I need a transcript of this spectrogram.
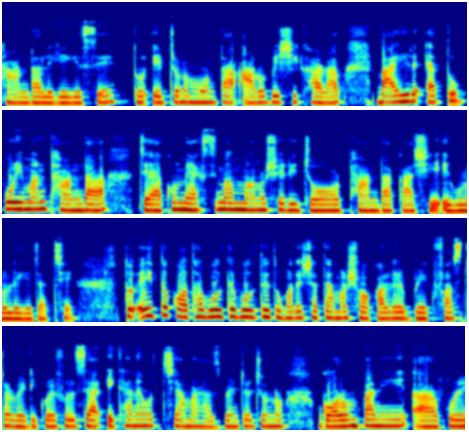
ঠান্ডা লেগে গেছে। তো এর জন্য মনটা আরও বেশি খারাপ। বাইরে এত পরিমাণ ঠান্ডা যে এখন ম্যাক্সিমাম মানুষেরই জ্বর, ঠান্ডা, কাশি এগুলো লেগে যাচ্ছে। তো এই তো কথা বলতে বলতে তোমাদের সাথে আমার সকালের ব্রেকফাস্টটা রেডি করে ফেলছি। আর এখানে হচ্ছে আমার হাজবেন্ডের জন্য গরম পানি করে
